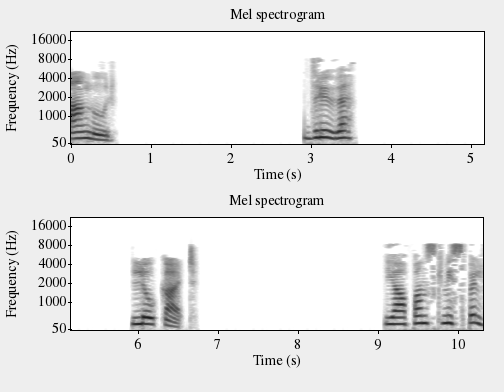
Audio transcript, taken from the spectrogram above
Angur. Drue. Lokart. Japansk mispel.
